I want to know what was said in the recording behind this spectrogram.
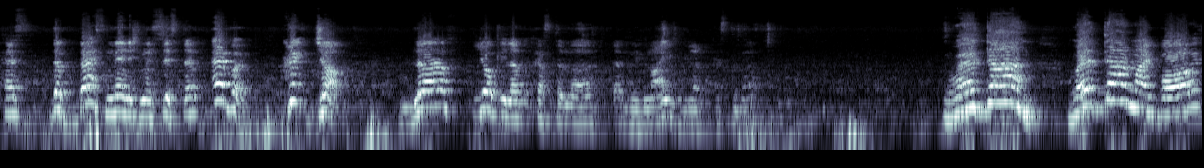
has the best management system ever. Great job. Love your beloved customer. That will be my beloved customer. Well done! Well done, my boy!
